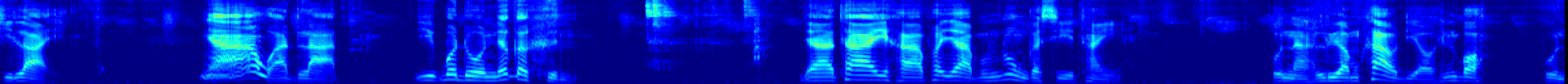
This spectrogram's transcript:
ขี้ลายยาวอาดหลาด อีกบ่โดนเดี๋ยวก็ขึ้น ยาทายขาพยาบำรุงกระสีไทยพุ่นน่ะเหลื่อมข้าวเดียวเห็นบ่พุ่น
